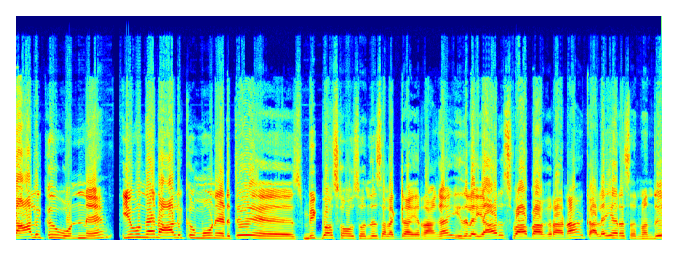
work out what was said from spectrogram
நாலுக்கு ஒன்னு இவங்க நாலுக்கு மூணு எடுத்து பிக் பாஸ் ஹவுஸ் வந்து செலக்ட் ஆயிடுறாங்க. இதுல யாரு ஸ்வாப் ஆகுறான்னா கலையரசன் வந்து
